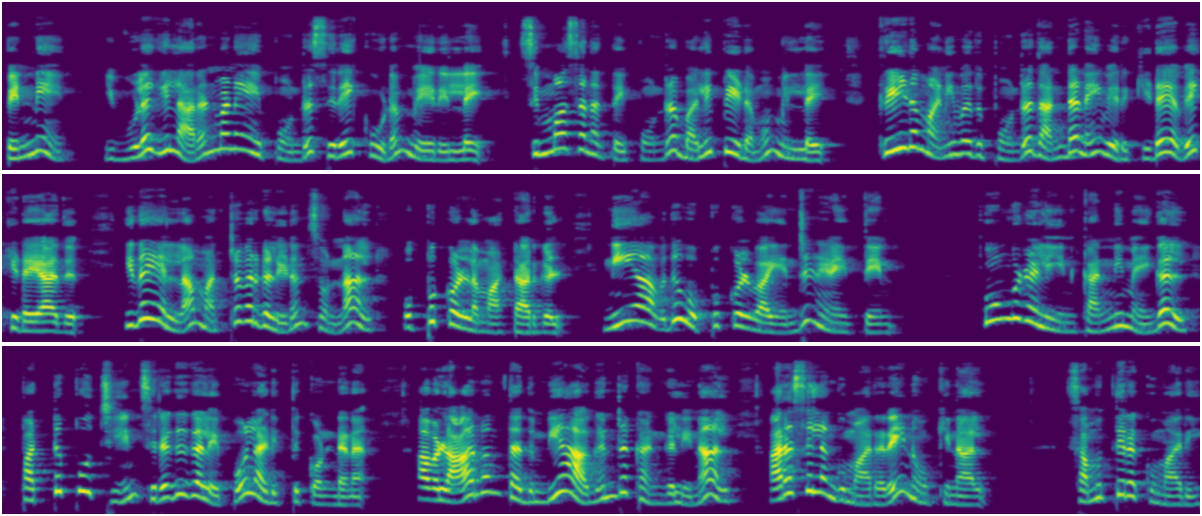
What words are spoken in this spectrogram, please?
பெண்ணே இவ்வுலகில் அரண்மனையைப் போன்ற சிறைக்கூடம் வேறில்லை. சிம்மாசனத்தை போன்ற பலிப்பீடமும் இல்லை. கிரீடம் அணிவது போன்ற தண்டனை வேறு கிடையவே கிடையாது. இதையெல்லாம் மற்றவர்களிடம் சொன்னால் ஒப்புக்கொள்ள மாட்டார்கள். நீயாவது ஒப்புக்கொள்வாய் என்று நினைத்தேன். பூங்குழலியின் கண்ணிமைகள் பட்டுப்பூச்சியின் சிறகுகளைப் போல் அடித்து கொண்டன. அவள் ஆர்வம் ததும்பிய அகன்ற கண்களினால் அரசிலங்குமாரரை நோக்கினாள். சமுத்திரகுமாரி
